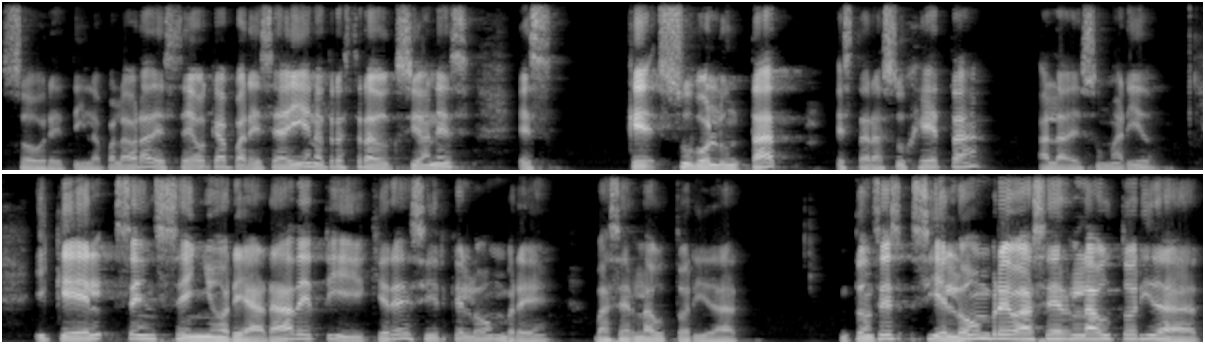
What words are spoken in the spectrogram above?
sobre ti. La palabra deseo que aparece ahí en otras traducciones es que su voluntad estará sujeta a la de su marido y que Él se enseñoreará de ti, quiere decir que el hombre va a ser la autoridad. Entonces, si el hombre va a ser la autoridad,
